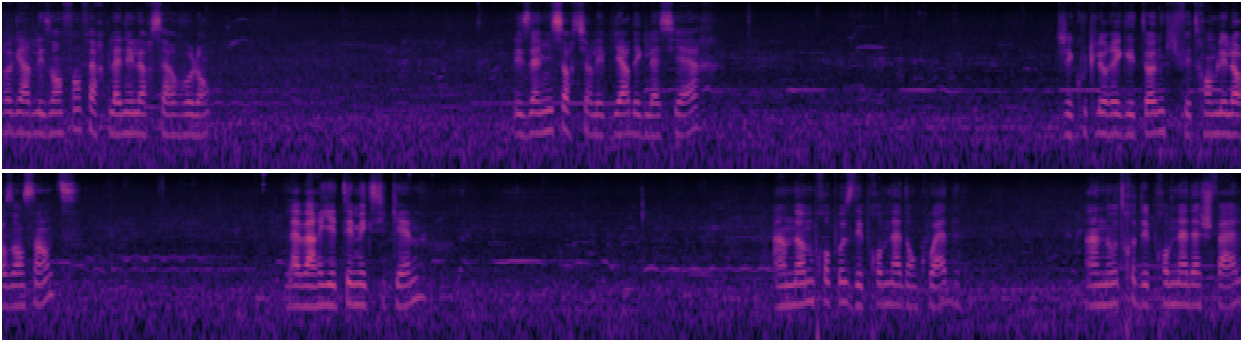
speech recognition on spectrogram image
Je regarde les enfants faire planer leur cerf-volant. Les amis sortir les bières des glacières. J'écoute le reggaeton qui fait trembler leurs enceintes. La variété mexicaine. Un homme propose des promenades en quad. Un autre des promenades à cheval.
